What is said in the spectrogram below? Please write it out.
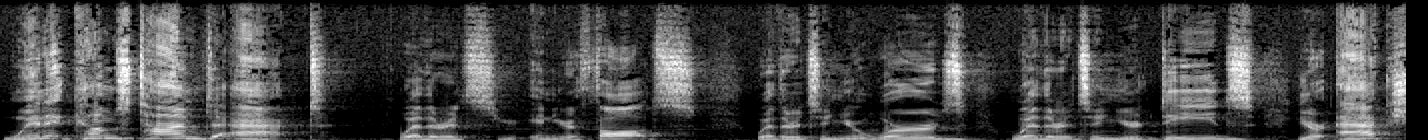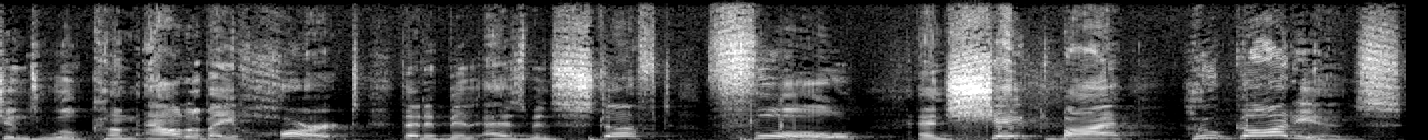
when it comes time to act, whether it's in your thoughts, whether it's in your words, whether it's in your deeds, your actions will come out of a heart that been, has been stuffed full and shaped by who God is,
